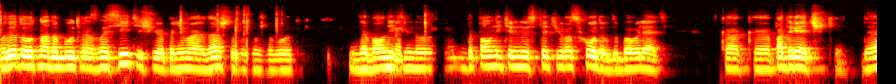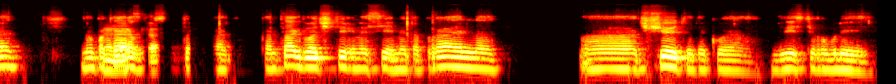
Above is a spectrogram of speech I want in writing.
Вот это вот надо будет разносить еще, я понимаю, да, что тут нужно будет дополнительную, дополнительную статью расходов добавлять, как э, подрядчики, да. Но пока ну, раз... контакт 24 на 7, это правильно. А, что это такое? 200 рублей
